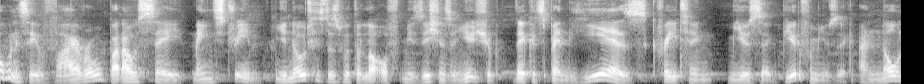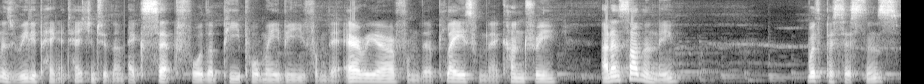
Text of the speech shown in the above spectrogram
I wouldn't say viral, but I would say mainstream. You notice this with a lot of musicians on YouTube. They could spend years creating music, beautiful music, and no one is really paying attention to them except for the people maybe from their area, from their place, from their country. And then suddenly, with persistence,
